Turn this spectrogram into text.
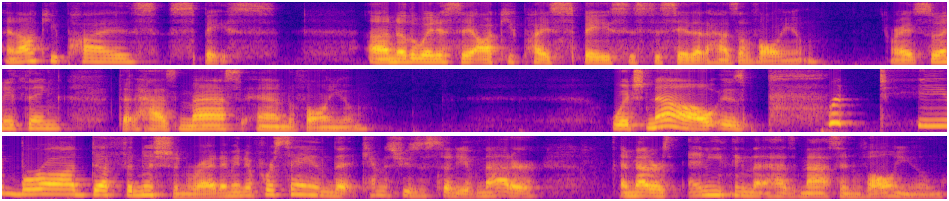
and occupies space. Uh, another way to say occupies space is to say that it has a volume, right? So anything that has mass and volume, which now is pretty broad definition, right? I mean, if we're saying that chemistry is a study of matter, and matter is anything that has mass and volume,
